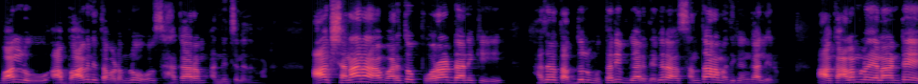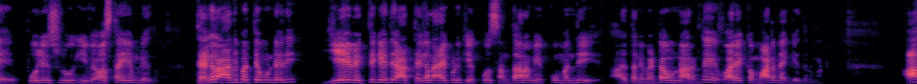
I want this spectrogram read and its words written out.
వాళ్ళు ఆ బావిని తవ్వడంలో సహకారం అందించలేదన్నమాట. ఆ క్షణాన వారితో పోరాడడానికి హజరత్ అబ్దుల్ ముత్తలీబ్ గారి దగ్గర సంతానం అధికంగా లేరు. ఆ కాలంలో ఎలా అంటే పోలీసులు ఈ వ్యవస్థ ఏం లేదు. తెగల ఆధిపత్యం ఉండేది. ఏ వ్యక్తికైతే ఆ తెగ నాయకుడికి ఎక్కువ సంతానం ఎక్కువ మంది అతని వెంట ఉన్నారంటే వారి యొక్క మాట నెగ్గేది అనమాట ఆ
